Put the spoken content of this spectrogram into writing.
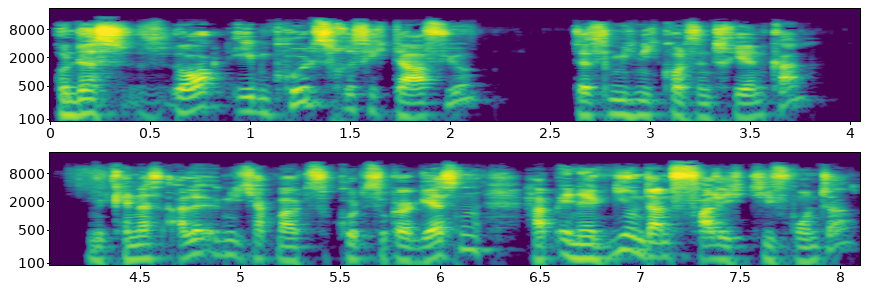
Und das sorgt eben kurzfristig dafür, dass ich mich nicht konzentrieren kann. Wir kennen das alle irgendwie. Ich habe mal zu kurz Zucker gegessen, habe Energie und dann falle ich tief runter.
